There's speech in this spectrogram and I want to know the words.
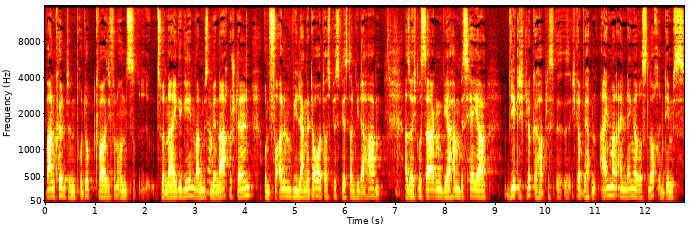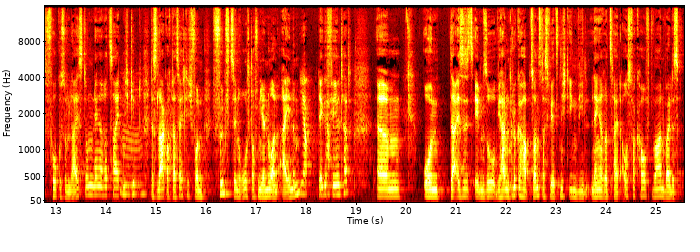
wann könnte ein Produkt quasi von uns zur Neige gehen, wann müssen ja. wir nachbestellen und vor allem, wie lange dauert das, bis wir es dann wieder haben. Also ich muss sagen, wir haben bisher ja wirklich Glück gehabt. Das, ich glaube, wir hatten einmal ein längeres Loch, in dem es Fokus und Leistung längere Zeit nicht mhm. gibt. Das lag auch tatsächlich von 15 Rohstoffen ja nur an einem, ja. der gefehlt ja. hat. Ähm, Und da ist es jetzt eben so, wir haben Glück gehabt sonst, dass wir jetzt nicht irgendwie längere Zeit ausverkauft waren, weil das,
